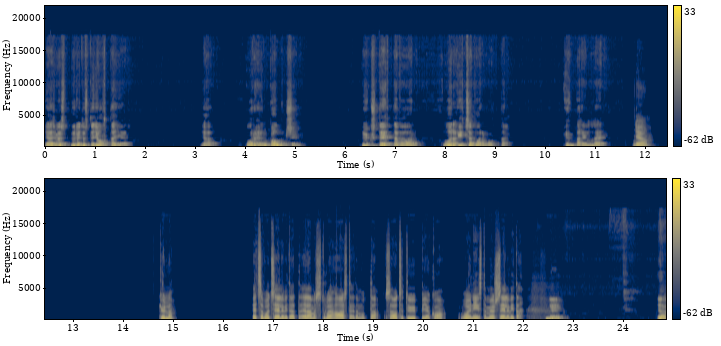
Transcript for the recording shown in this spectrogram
ja esimerkiksi yritysten johtajien ja urheilucoachin yksi tehtävä on luoda itsevarmuutta ympärilleen. Joo. Kyllä. Että sä voit selvitä, että elämässä tulee haasteita, mutta sä oot se tyyppi, joka voi niistä myös selvitä. Niin. Ja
